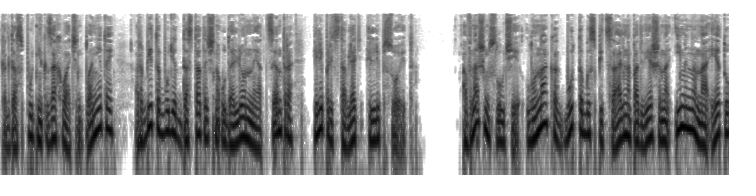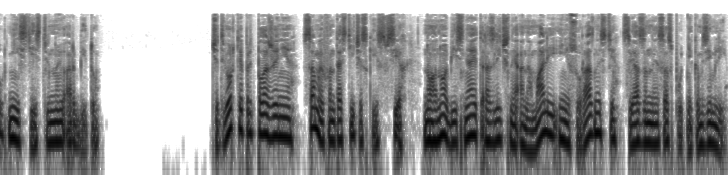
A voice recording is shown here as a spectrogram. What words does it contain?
когда спутник захвачен планетой, орбита будет достаточно удаленной от центра или представлять эллипсоид. А в нашем случае Луна как будто бы специально подвешена именно на эту неестественную орбиту. Четвертое предположение, самое фантастическое из всех, но оно объясняет различные аномалии и несуразности, связанные со спутником Земли.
